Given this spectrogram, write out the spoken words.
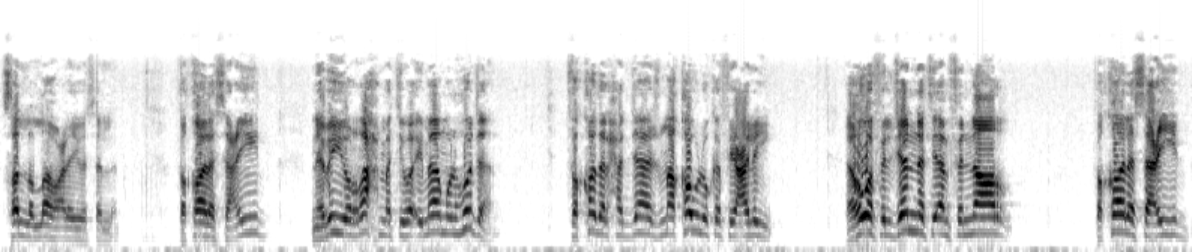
صلى الله عليه وسلم؟ فقال سعيد نبي الرحمة وإمام الهدى. فقال الحجاج ما قولك في علي؟ أهو في الجنة أم في النار؟ فقال سعيد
